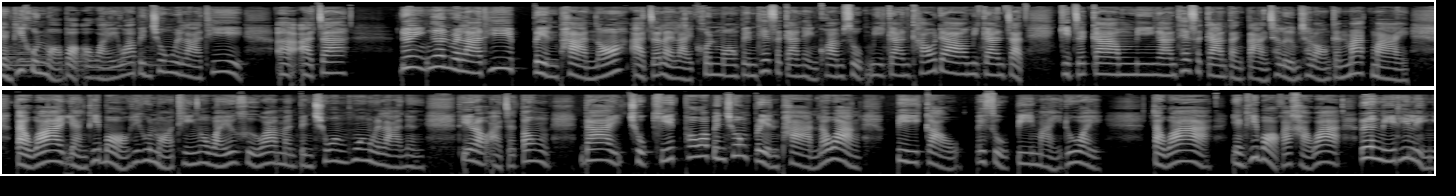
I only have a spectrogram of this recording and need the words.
อย่างที่คุณหมอบอกเอาไว้ว่าเป็นช่วงเวลาที่อาจจะ ด้วยเงื่อนเวลาที่เปลี่ยนผ่านเนาะอาจจะหลาย ๆ คนมองเป็นเทศกาลแห่งความสุข มีการเค้าดาว มีการจัดกิจกรรม มีงานเทศกาลต่าง ๆ เฉลิมฉลองกันมากมาย แต่ว่าอย่างที่บอกที่คุณหมอทิ้งเอาไว้ก็คือว่ามันเป็นช่วงห่วงเวลาหนึ่งที่เราอาจจะต้องได้ฉุกคิด เพราะว่าเป็นช่วงเปลี่ยนผ่านระหว่างปีเก่าไปสู่ปีใหม่ด้วย แต่ว่าอย่างที่บอกอะค่ะว่า เรื่องนี้ที่หลิง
